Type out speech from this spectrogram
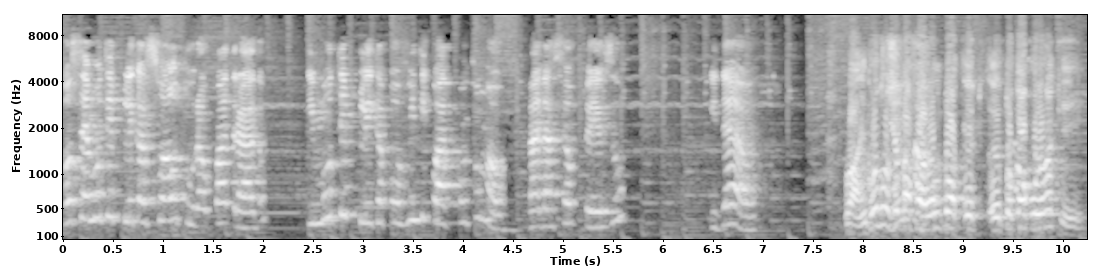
Você multiplica a sua altura ao quadrado e multiplica por 24,9. Vai dar seu peso ideal. Bom, enquanto você está falando, eu estou calculando aqui.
